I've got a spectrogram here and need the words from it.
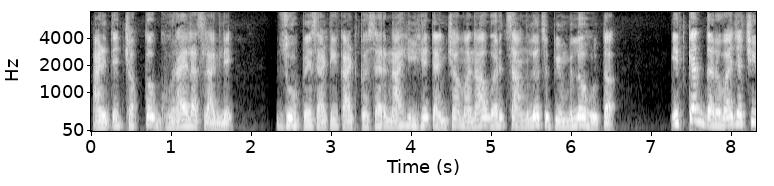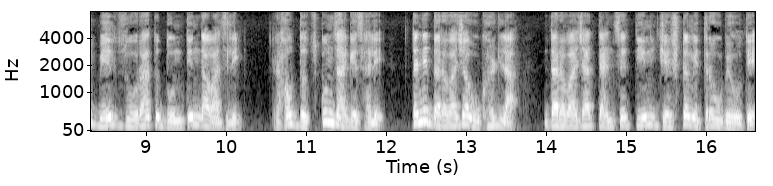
आणि ते चक्क घोरायलाच लागले. झोपेसाठी काटकसर नाही हे त्यांच्या मनावर चांगलंच बिंबलं होतं. इतक्यात दरवाजाची बेल जोरात दोन तीनदा वाजली. राव दचकून जागे झाले. त्यांनी दरवाजा उघडला. दरवाजात त्यांचे तीन ज्येष्ठ मित्र उभे होते.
